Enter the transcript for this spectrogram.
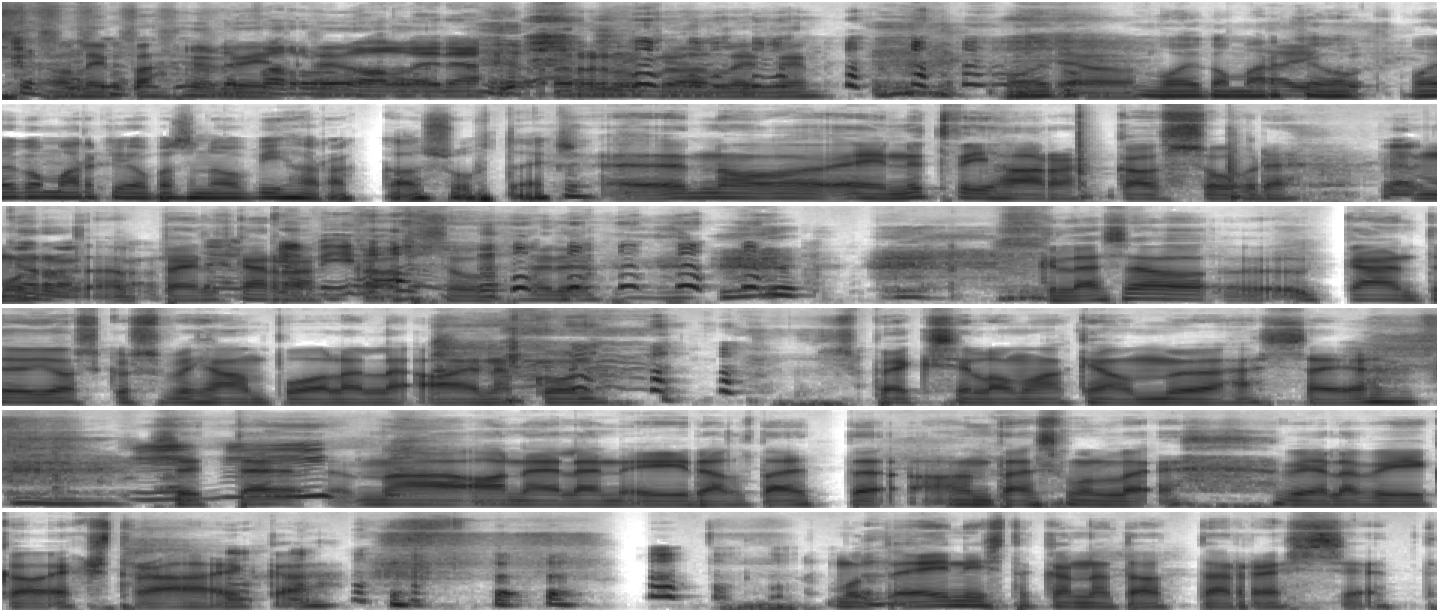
Olipa hyvin. Olipa runollinen. runollinen. Voiko, Joo. voiko, Marki, Aiku. voiko Marki jopa sanoa viharakkaussuhteeksi? No ei nyt viharakkaussuhde, Pelkkä mutta rakkaus. pelkkä Pelkkä viha. rakkaussuhde. Kyllä se on, kääntyy joskus vihan puolelle aina, kun speksilomake on myöhässä ja sitten mä anelen Iidalta, että antaisi mulle vielä viikon ekstra aikaa. Mutta ei niistä kannata ottaa ressiä, että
